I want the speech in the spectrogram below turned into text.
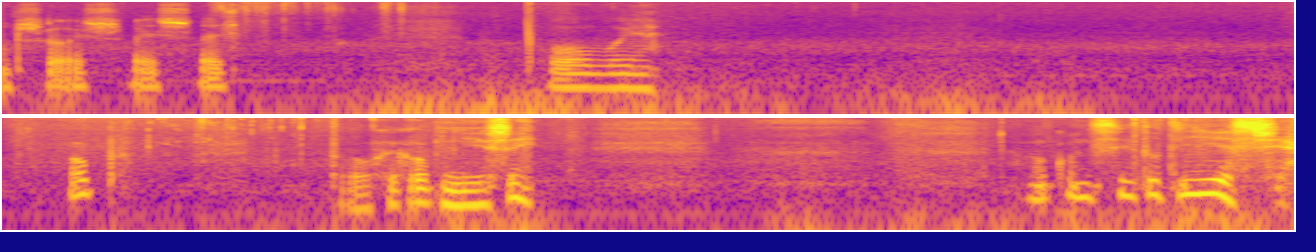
От щось, щось, щось. Пробує. Оп. Трохи крупніший. Окунці тут є ще.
